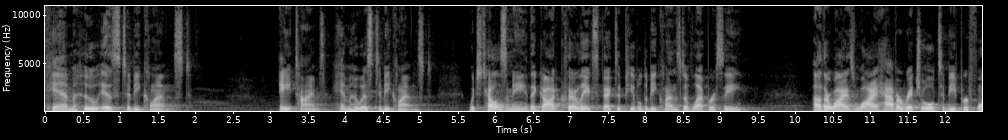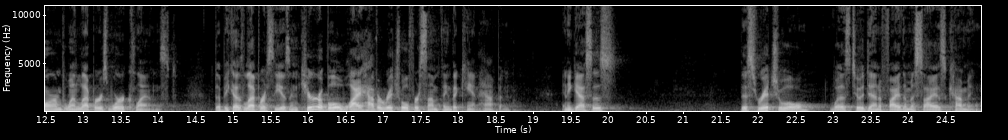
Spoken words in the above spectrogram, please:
him who is to be cleansed. Eight times, him who is to be cleansed, which tells me that God clearly expected people to be cleansed of leprosy. Otherwise, why have a ritual to be performed when lepers were cleansed? But because leprosy is incurable, why have a ritual for something that can't happen? Any guesses? This ritual was to identify the Messiah's coming.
